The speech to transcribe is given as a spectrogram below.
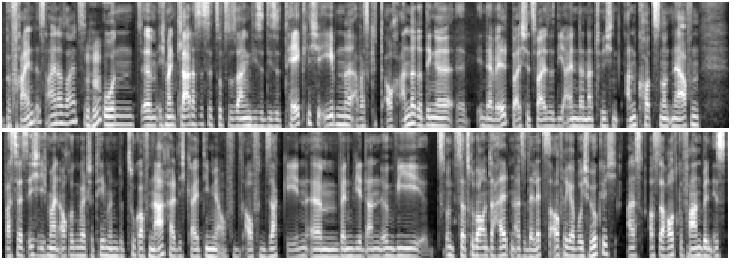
befreiend ist einerseits. Mhm. Und ähm, ich meine, klar, das ist jetzt sozusagen diese, diese tägliche Ebene, aber es gibt auch andere Dinge äh, in der Welt beispielsweise, die einen dann natürlich ankotzen und nerven. Was weiß ich, ich meine auch irgendwelche Themen in Bezug auf Nachhaltigkeit, die mir auf, auf den Sack gehen. Ähm, wenn wir dann irgendwie uns darüber unterhalten, also der letzte Aufreger, wo ich wirklich aus, aus der Haut gefahren bin, ist,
